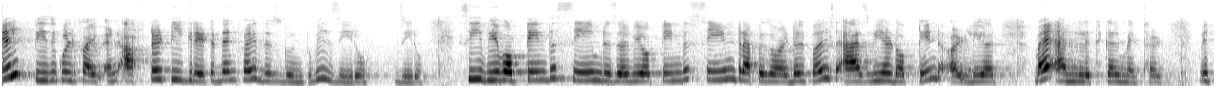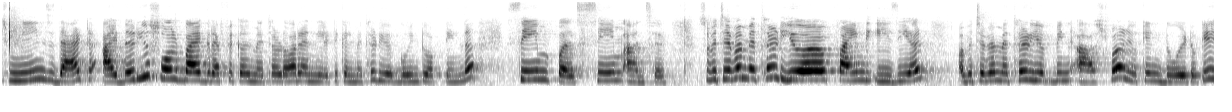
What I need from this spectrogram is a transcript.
till t is equal to 5 and after t greater than 5 this is going to be 0. 0. See we have obtained the same result, we have obtained the same trapezoidal pulse as we had obtained earlier by analytical method which means that either you solve by graphical method or analytical method you are going to obtain the same pulse, same answer. So whichever method you find easier or whichever method you have been asked for you can do it okay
